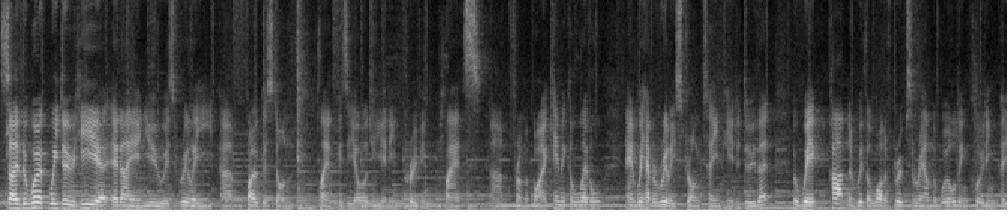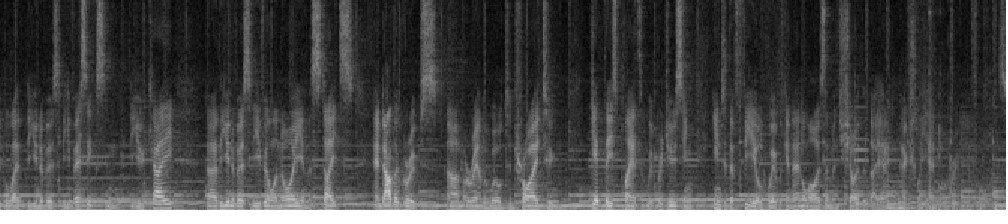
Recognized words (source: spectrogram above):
So the work we do here at ANU is really uh, focused on plant physiology and improving plants um, from a biochemical level and we have a really strong team here to do that. But we're partnered with a lot of groups around the world including people at the University of Essex in the UK, uh, the University of Illinois in the States and other groups um, around the world to try to get these plants that we're producing into the field where we can analyse them and show that they actually have improved performance.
